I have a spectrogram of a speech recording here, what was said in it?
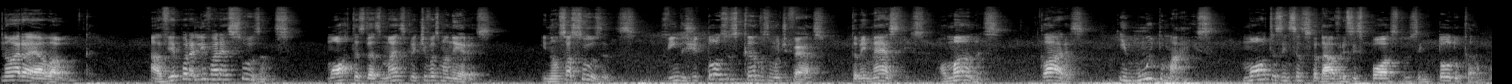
Não era ela a única. Havia por ali várias Susans, mortas das mais criativas maneiras. E não só Susans, vindos de todos os campos do multiverso, também mestres, romanas, claras e muito mais, mortas em seus cadáveres expostos em todo o campo,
